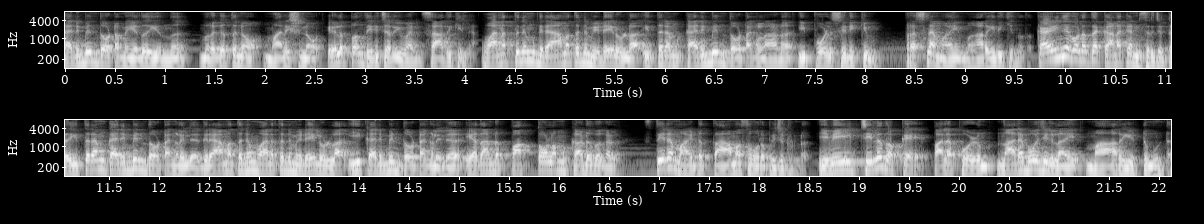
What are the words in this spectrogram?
കരിമ്പിൻ തോട്ടം ഏത് എന്ന് മൃഗത്തിനോ മനുഷ്യനോ എളുപ്പം തിരിച്ചറിയുവാൻ സാധിക്കില്ല. വനത്തിനും ഗ്രാമത്തിനും ഇടയിലുള്ള ഇത്തരം കരിമ്പിൻ തോട്ടങ്ങളാണ് ഇപ്പോൾ ശരിക്കും പ്രശ്നമായി മാറിയിരിക്കുന്നത്. കഴിഞ്ഞ കൊല്ലത്തെ കണക്കനുസരിച്ചിട്ട് ഇത്തരം കരിമ്പിൻ തോട്ടങ്ങളിൽ ഗ്രാമത്തിനും വനത്തിനും ഇടയിലുള്ള ഈ കരിമ്പിൻ തോട്ടങ്ങളിൽ ഏതാണ്ട് പത്തോളം കടുവകൾ സ്ഥിരമായിട്ട് താമസം ഉറപ്പിച്ചിട്ടുണ്ട്. ഇവയിൽ ചിലതൊക്കെ പലപ്പോഴും നരഭോജികളായി മാറിയിട്ടുമുണ്ട്.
